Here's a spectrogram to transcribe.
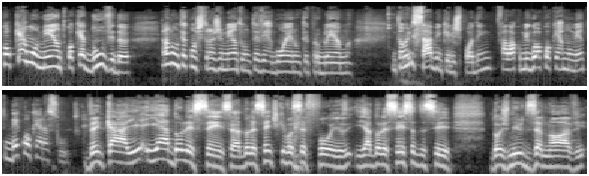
qualquer momento, qualquer dúvida, ela não ter constrangimento, não ter vergonha, não ter problema. Então eles sabem que eles podem falar comigo a qualquer momento de qualquer assunto. Vem cá, e, e a adolescência? A adolescente que você foi e a adolescência desse 2019,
